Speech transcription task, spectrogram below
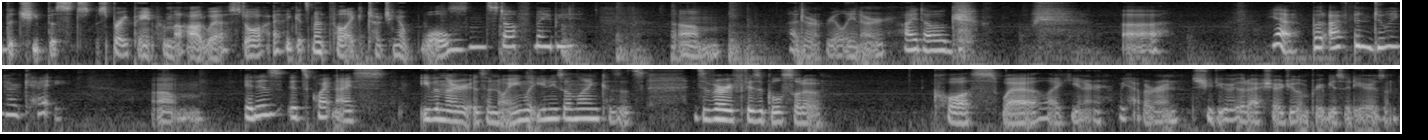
the cheapest spray paint from the hardware store. I think it's meant for like touching up walls and stuff, maybe. Um, I don't really know. Hi, dog. uh, yeah, but I've been doing okay. Um, it is, it's quite nice, even though it's annoying that uni's online, because it's, it's a very physical sort of course where, like, you know, we have our own studio that I showed you in previous videos, and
